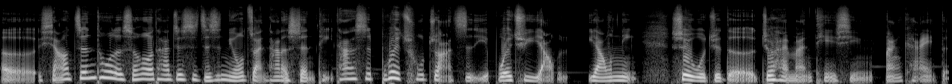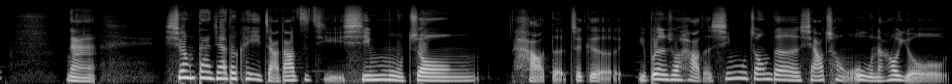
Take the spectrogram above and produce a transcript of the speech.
呃想要挣脱的时候，它就是只是扭转它的身体，它是不会出爪子，也不会去咬。咬你，所以我觉得就还蛮贴心、蛮可爱的。那希望大家都可以找到自己心目中好的这个，也不能说好的，心目中的小宠物，然后有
